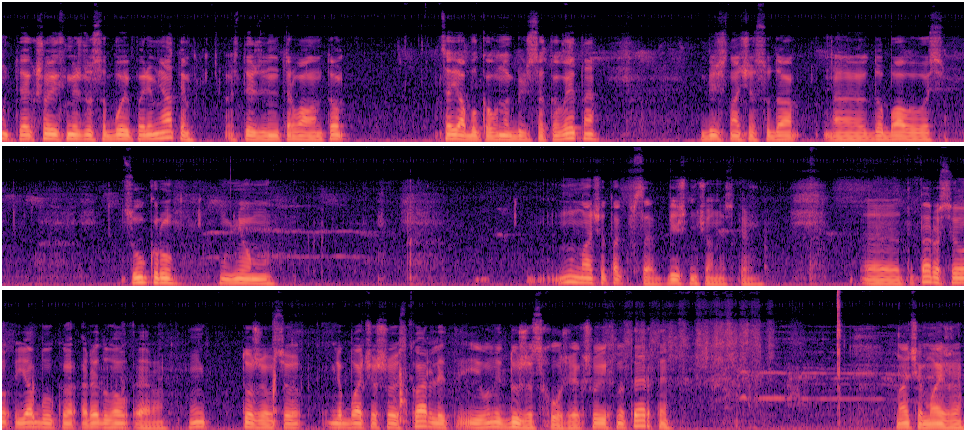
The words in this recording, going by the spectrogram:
От якщо їх між собою порівняти з тиждень інтервалом, то це яблуко воно більш соковите, більш наче сюди е, цукру в ньому. Ну, наче так все, більш нічого не скажу. Е, тепер ось яблуко Red Love Era. Ну, Теж ось я бачу, що Scarlet, і вони дуже схожі. Якщо їх натерти, наче майже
